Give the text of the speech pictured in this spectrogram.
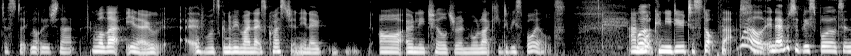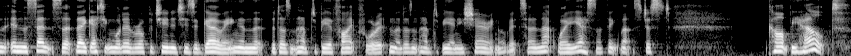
just acknowledge that. Well, that you know, it was going to be my next question. You know, are only children more likely to be spoilt? And Well- what can you do to stop that? Well, inevitably spoilt in in the sense that they're getting whatever opportunities are going, and that there doesn't have to be a fight for it, and there doesn't have to be any sharing of it. So in that way, yes, I think that's just can't be helped.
